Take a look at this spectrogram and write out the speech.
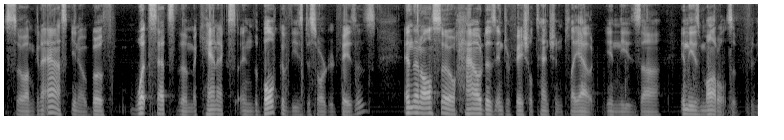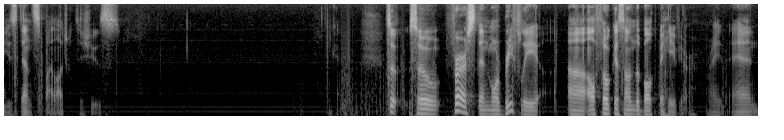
so I'm going to ask, you know, both what sets the mechanics in the bulk of these disordered phases, and then also how does interfacial tension play out in these uh, in these models of, for these dense biological tissues. Okay. So, so first and more briefly, uh, I'll focus on the bulk behavior, right? And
